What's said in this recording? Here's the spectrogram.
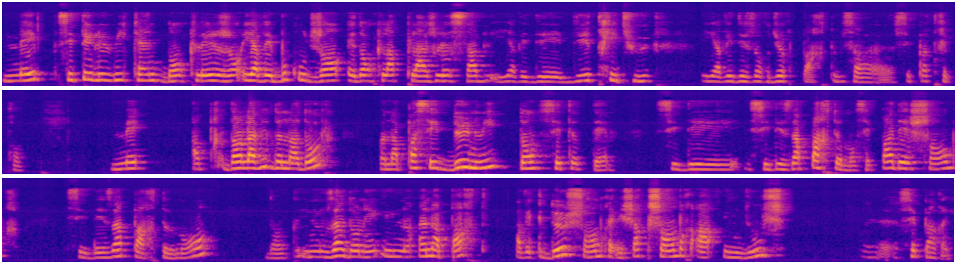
mais c'était le week-end, donc les gens, il y avait beaucoup de gens, et donc la plage, le sable, il y avait des détritus, il y avait des ordures partout, ça, c'est pas très propre. Mais dans la ville de Nador, on a passé deux nuits dans cet hôtel. C'est des, des appartements, c'est pas des chambres, c'est des appartements. Donc, il nous a donné un appart avec deux chambres et chaque chambre a une douche euh, séparée.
